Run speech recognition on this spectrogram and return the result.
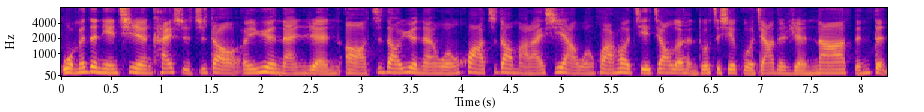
我们的年轻人开始知道呃越南人啊，知道越南文化，知道马来西亚文化，然后结交了很多这些国家的人呐、啊、等等。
